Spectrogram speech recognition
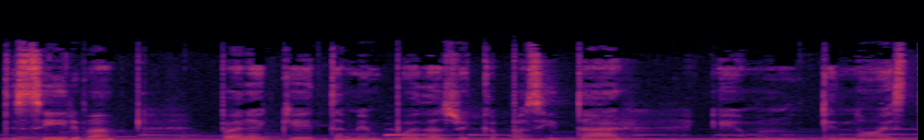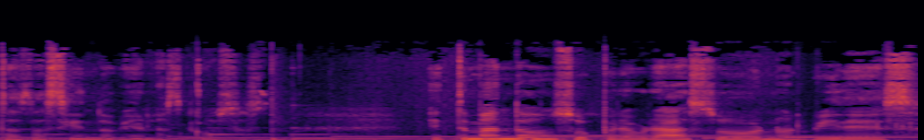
te sirva para que también puedas recapacitar que no estás haciendo bien las cosas. Eh, te mando un súper abrazo, no olvides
